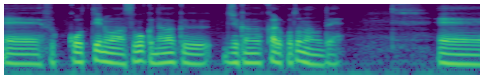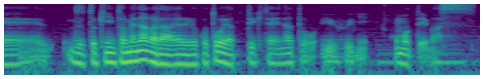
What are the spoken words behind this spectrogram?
えー、復興っていうのはすごく長く時間がかかることなので、えー、ずっと気に留めながらやれることをやっていきたいなというふうに思っています。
